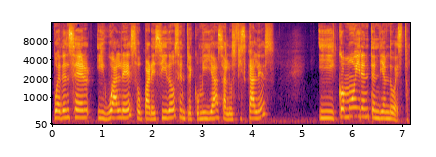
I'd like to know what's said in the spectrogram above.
pueden ser iguales o parecidos, entre comillas, a los fiscales. ¿Y cómo ir entendiendo esto?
